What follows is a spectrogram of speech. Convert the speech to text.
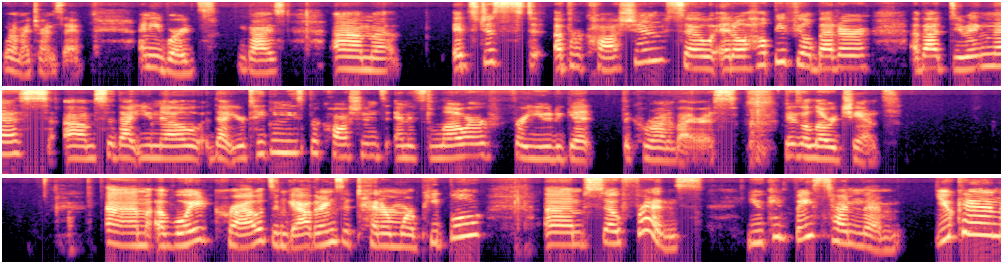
What am I trying to say? I need words, you guys. Um, it's just a precaution. So it'll help you feel better about doing this um, so that you know that you're taking these precautions and it's lower for you to get the coronavirus. There's a lower chance. Um, avoid crowds and gatherings of 10 or more people. Um, so, friends, you can FaceTime them. You can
